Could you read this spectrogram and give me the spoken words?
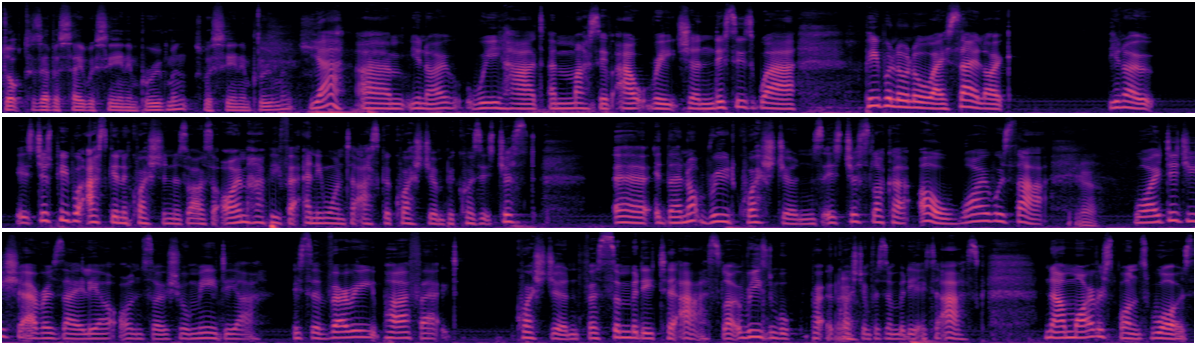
doctors ever say we're seeing improvements? We're seeing improvements? Yeah, um, you know, we had a massive outreach, and this is where people will always say, like, you know, it's just people asking a question as well. So I'm happy for anyone to ask a question because it's just, uh, they're not rude questions. It's just like a, oh, why was that? Yeah. Why did you share Azaylia on social media? It's a very perfect question for somebody to ask, like a reasonable question for somebody to ask. Now, my response was,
